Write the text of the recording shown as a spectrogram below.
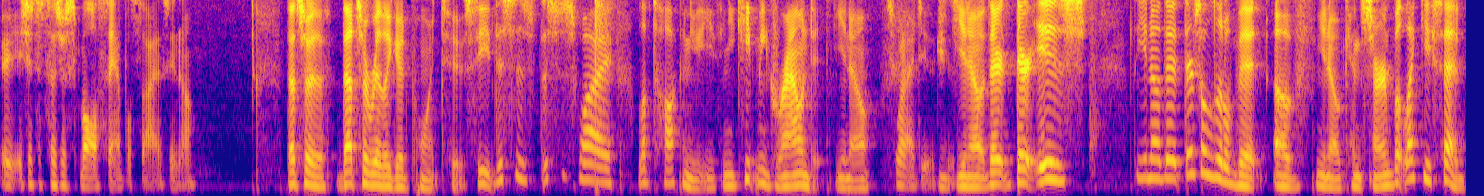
it's just such a small sample size, you know. That's a that's a really good point too. See, this is this is why I love talking to you, Ethan. You keep me grounded. You know, that's what I do. You know, there there is, you know, there, there's a little bit of you know concern, but like you said,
